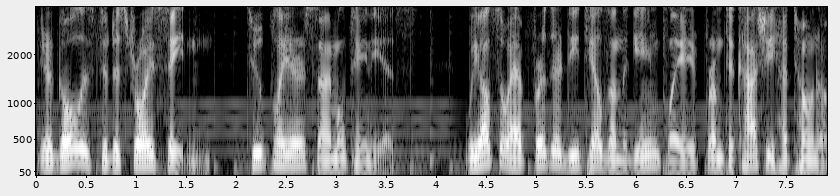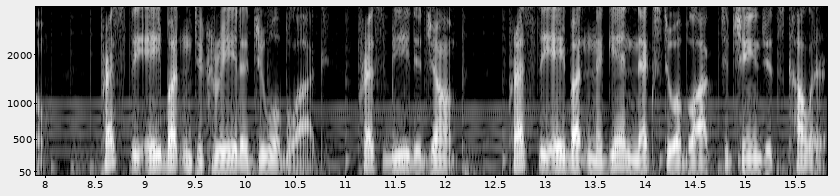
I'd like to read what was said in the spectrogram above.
Your goal is to destroy Satan, two players simultaneous. We also have further details on the gameplay from Takashi Hatono. Press the A button to create a jewel block. Press B to jump. Press the A button again next to a block to change its color.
